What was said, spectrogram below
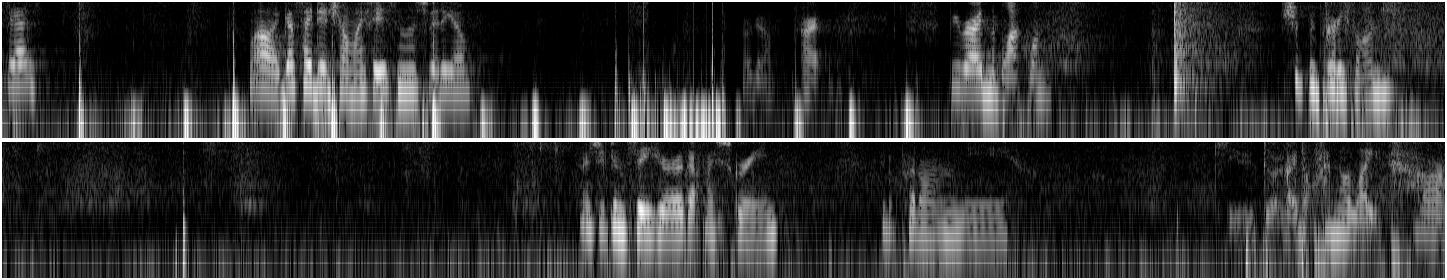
Thanks, guys. Well, I guess I did show my face in this video. Okay. Alright. Be riding the black one. Should be pretty fun. As you can see here, I got my screen. I'm gonna put on the. Let's see, good. I don't have no light. All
